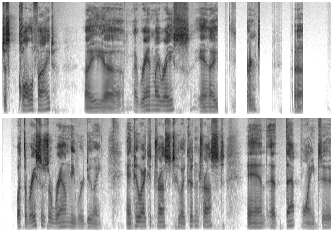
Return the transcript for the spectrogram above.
just qualified. I uh, I ran my race and I learned uh, what the racers around me were doing and who I could trust, who I couldn't trust. And at that point, uh,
